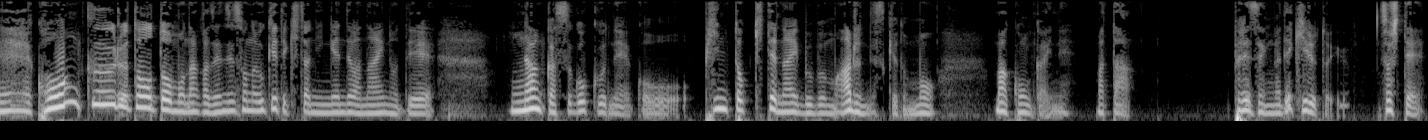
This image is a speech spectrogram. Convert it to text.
えー、コンクール等々もなんか全然その受けてきた人間ではないので、なんかすごくね、こう、ピンと来てない部分もあるんですけども、まあ今回ね、また、プレゼンができるという。そして、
